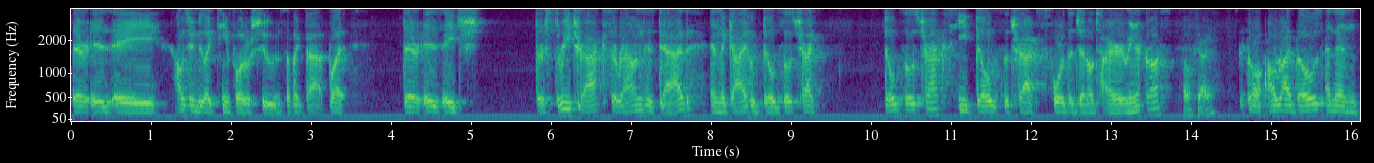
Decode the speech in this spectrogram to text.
there is a I was going to do like team photo shoot and stuff like that, but there is a there's three tracks around his dad, and the guy who builds those track builds those tracks. He builds the tracks for the General Tire Arena Cross. Okay. So I'll ride those, and then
